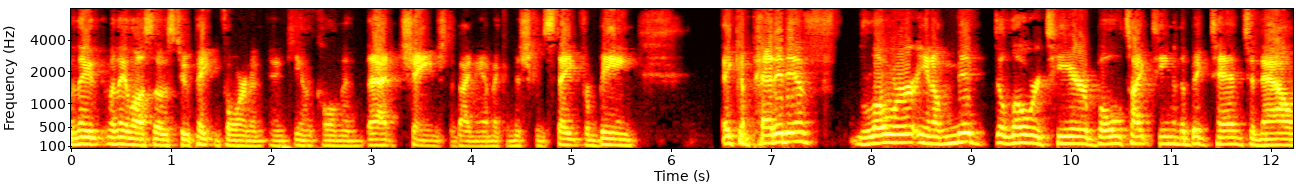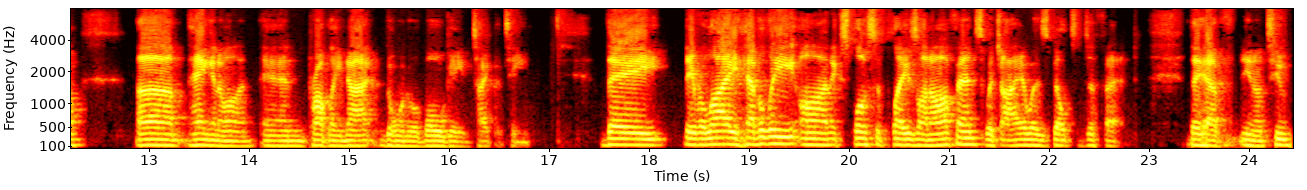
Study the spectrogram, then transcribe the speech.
when they when they lost those two, Payton Thorne and, and Keon Coleman, that changed the dynamic of Michigan State from being a competitive lower, you know, mid to lower tier bowl type team in the Big Ten to now um, hanging on and probably not going to a bowl game type of team. They they rely heavily on explosive plays on offense, which Iowa is built to defend. They have you know two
